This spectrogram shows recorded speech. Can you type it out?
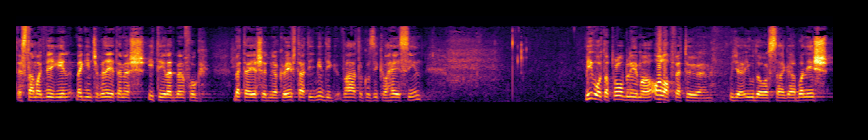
aztán majd végén megint csak az egyetemes ítéletben fog beteljesedni a könyv, tehát így mindig változik a helyszín. Mi volt a probléma alapvetően ugye Júda országában, és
